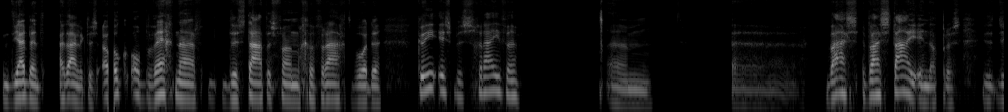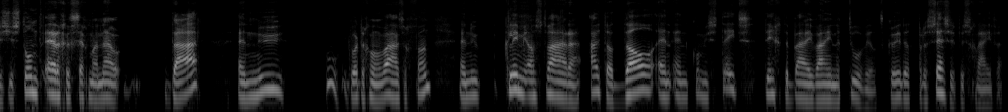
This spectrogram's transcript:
jij bent uiteindelijk dus ook op weg naar de status van gevraagd worden. Kun je eens beschrijven um, uh, waar, waar sta je in dat proces? Dus je stond ergens, zeg maar, nou daar en nu, oeh, ik word er gewoon wazig van. En nu klim je als het ware uit dat dal en, en kom je steeds dichterbij waar je naartoe wilt. Kun je dat proces eens beschrijven?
